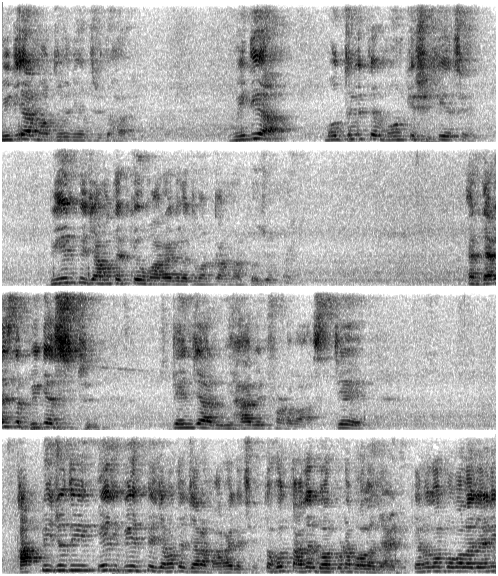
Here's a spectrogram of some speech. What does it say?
মিডিয়ার মাধ্যমে নিয়ন্ত্রিত হয়। মিডিয়া মধ্যবিত্তের মনকে শিখিয়েছে, বিএনপি জামাতের কেউ মারা গেলে তোমার কান্নার প্রয়োজন নাই। And that is the biggest danger we have in front of us যে আপনি যদি এই যে বিএনপি জামাতের যারা মারা গেছে, তখন তাদের গল্পটা বলা যায়নি। কেন গল্প বলা যায়নি?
